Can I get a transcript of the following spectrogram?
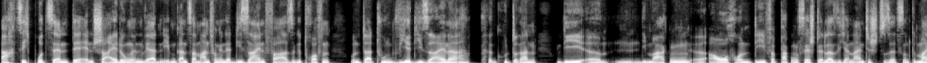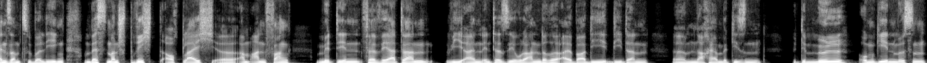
80 Prozent der Entscheidungen werden eben ganz am Anfang in der Designphase getroffen und da tun wir Designer gut dran, die, äh, die Marken äh, auch und die Verpackungshersteller sich an einen Tisch zu setzen und gemeinsam zu überlegen. Am besten man spricht auch gleich äh, am Anfang mit den Verwertern wie ein Intersee oder andere Alba, die, die dann ähm, nachher mit diesen, mit dem Müll umgehen müssen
